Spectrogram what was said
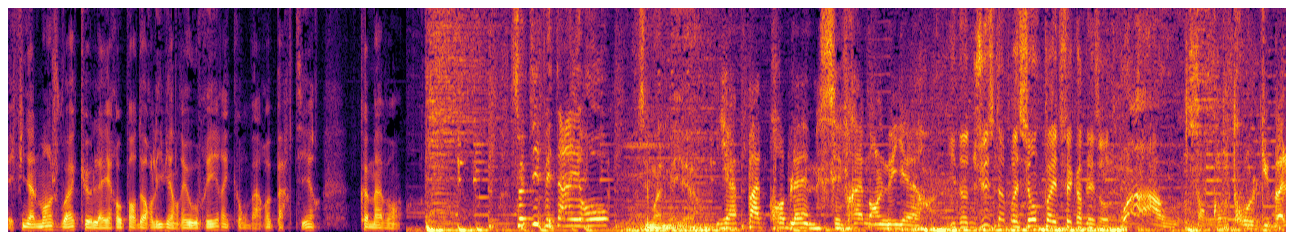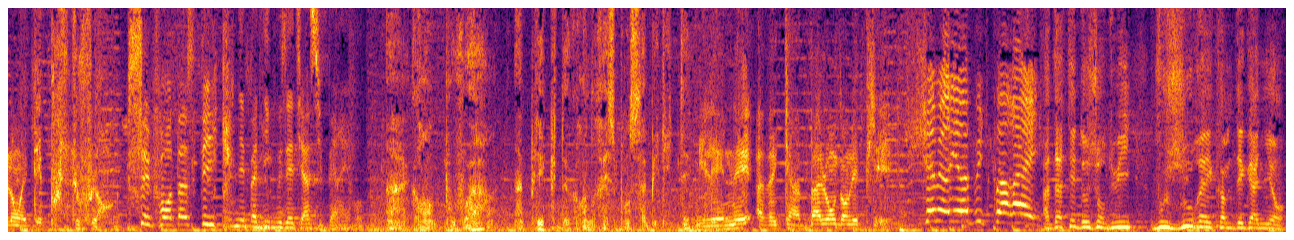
et finalement, je vois que l'aéroport d'Orly viendrait ouvrir et qu'on va repartir comme avant. Ce type est un héros C'est moi le meilleur. Y a pas de problème, c'est vraiment le meilleur. Il donne juste l'impression de pas être fait comme les autres. Waouh Son contrôle du ballon est époustouflant. C'est fantastique Je n'ai pas dit que vous étiez un super-héros. Un grand pouvoir implique de grandes responsabilités. Il est né avec un ballon dans les pieds. Jamais rien vu de pareil À dater d'aujourd'hui, vous jouerez comme des gagnants,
